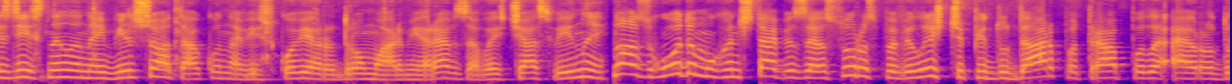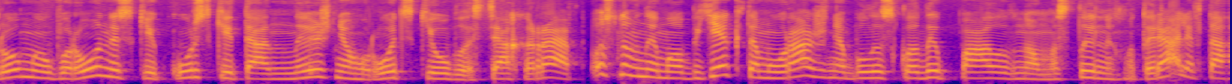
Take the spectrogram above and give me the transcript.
здійснили найбільшу атаку на військові аеродроми армії РФ за весь час війни. Ну а згодом у генштабі ЗСУ розповіли, що під удар потрапили аеродроми у Воронезькій, Курській та Нижньогородській областях РФ. Основними об'єктами ураження були склади паливно-мастильних матеріалів та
